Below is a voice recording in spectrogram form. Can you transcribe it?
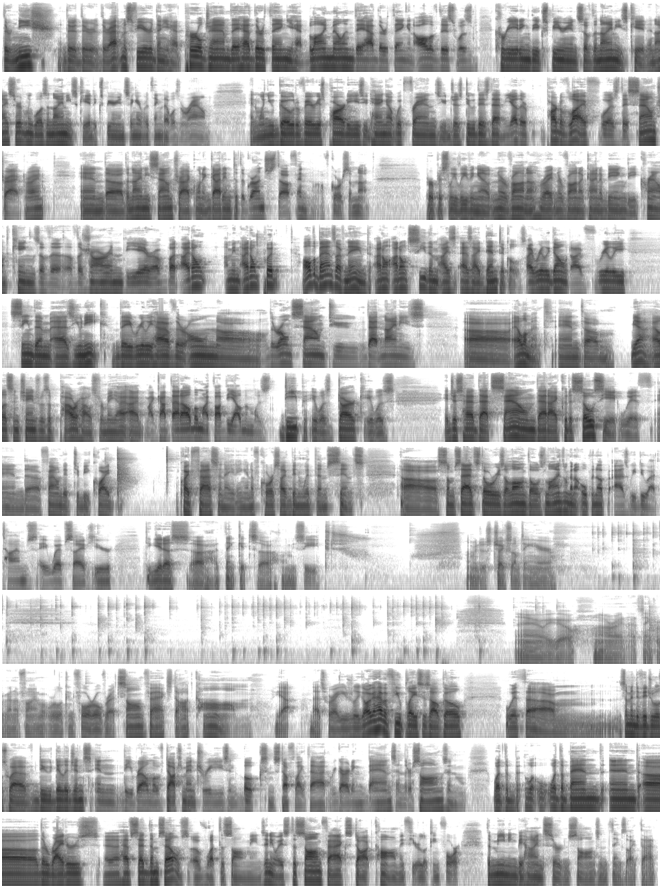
their niche, their their their atmosphere. Then you had Pearl Jam, they had their thing. You had Blind Melon, they had their thing, and all of this was creating the experience of the '90s kid. And I certainly was a '90s kid, experiencing everything that was around. And when you go to various parties, you'd hang out with friends, you'd just do this, that, and the other. Part of life was this soundtrack, right? And uh, the 90s soundtrack when it got into the grunge stuff. And of course, I'm not purposely leaving out Nirvana, right? Nirvana kind of being the crowned kings of the of the genre and the era. But I don't. I mean, I don't put all the bands I've named. I don't. I don't see them as as identicals. I really don't. I've really seen them as unique. They really have their own uh, their own sound to that 90s uh, element. And um, yeah, Alice in Chains was a powerhouse for me. I, I, I got that album. I thought the album was deep. It was dark. It was it just had that sound that I could associate with, and uh, found it to be quite quite fascinating. And of course, I've been with them since. Uh, some sad stories along those lines. I'm going to open up, as we do at times, a website here to get us. Uh, I think it's. Uh, let me see. Let me just check something here. There we go. All right, I think we're going to find what we're looking for over at songfacts.com. Yeah, that's where I usually go. I have a few places I'll go with um, some individuals who have due diligence in the realm of documentaries and books and stuff like that regarding bands and their songs and what the what, what the band and uh, the writers uh, have said themselves of what the song means. Anyways, the songfacts.com if you're looking for the meaning behind certain songs and things like that.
